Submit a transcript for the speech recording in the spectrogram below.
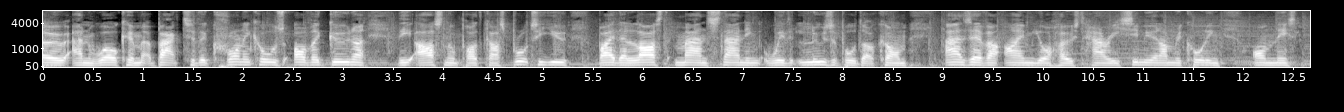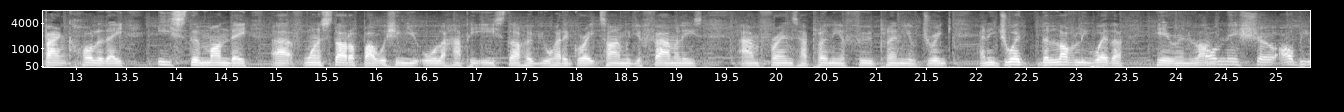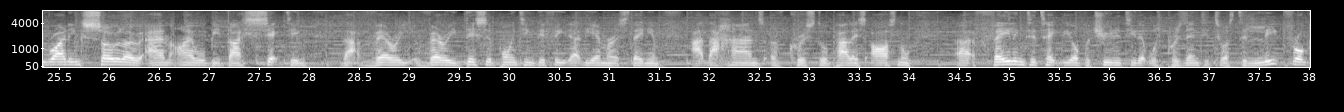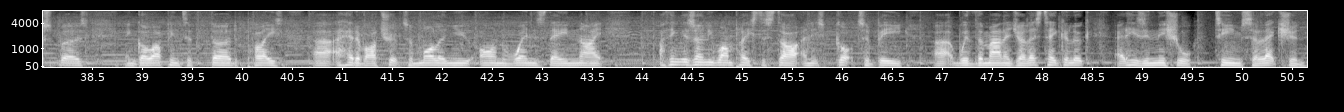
Hello and welcome back to the Chronicles of a Gooner, the Arsenal podcast brought to you by the last man standing with loserpool.com. As ever, I'm your host, Harry Symeou, and I'm recording on this bank holiday Easter Monday. Uh, I want to start off by wishing you all a happy Easter. Hope you all had a great time with your families and friends, had plenty of food, plenty of drink, and enjoyed the lovely weather here in London. On this show, I'll be riding solo and I will be dissecting that very, very disappointing defeat at the Emirates Stadium at the hands of Crystal Palace. Arsenal uh, failing to take the opportunity that was presented to us to leapfrog Spurs and go up into third place uh, ahead of our trip to Molineux on Wednesday night. I think there's only one place to start, and it's got to be uh, with the manager. Let's take a look at his initial team selection.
